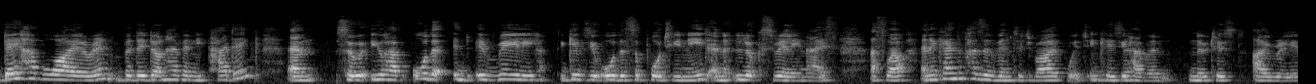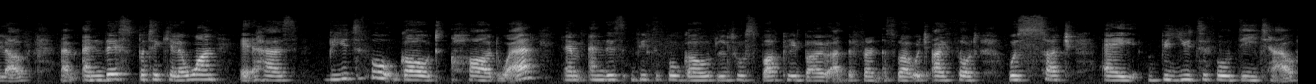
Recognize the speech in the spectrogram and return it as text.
they have wiring but they don't have any padding. Um so you have all the it, it really gives you all the support you need and it looks really nice as well. And it kind of has a vintage vibe which in case you haven't noticed i really love. Um, and this particular one it has beautiful gold hardware um, and this beautiful gold little sparkly bow at the front as well which I thought was such a beautiful detail.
